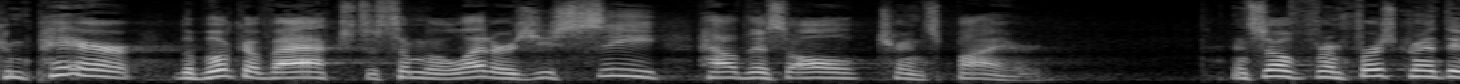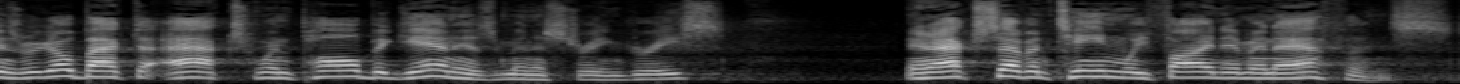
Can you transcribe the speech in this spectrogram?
compare the book of Acts to some of the letters, you see how this all transpired. And so from 1 Corinthians, we go back to Acts when Paul began his ministry in Greece. In Acts 17, we find him in Athens.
